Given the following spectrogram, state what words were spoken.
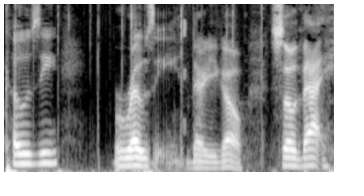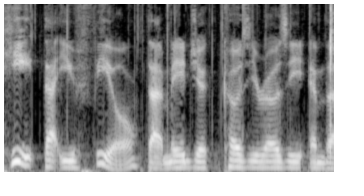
cozy, rosy. There you go. So that heat that you feel that made you cozy rosy and the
